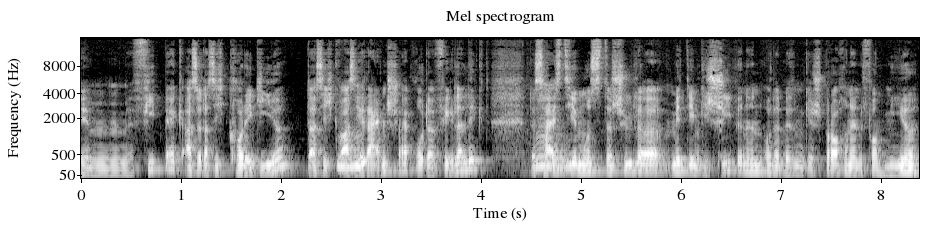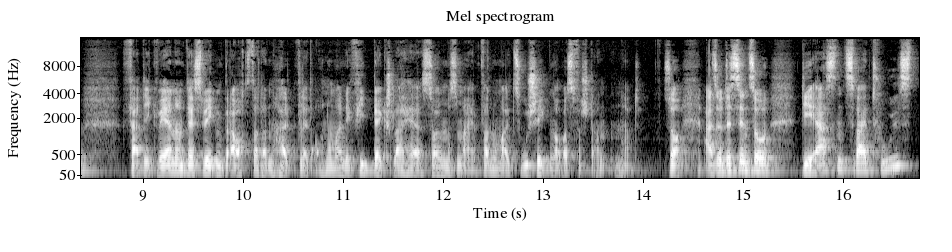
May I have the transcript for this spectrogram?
im Feedback, also dass ich korrigiere, dass ich quasi mhm. reinschreibe, wo der Fehler liegt. Das mhm. heißt, hier muss der Schüler mit dem Geschriebenen oder dem Gesprochenen von mir fertig werden und deswegen braucht es da dann halt vielleicht auch nochmal eine Feedback-Schleife, soll man es mal einfach nochmal zuschicken, ob er es verstanden hat. So, also das sind so die ersten zwei Tools,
